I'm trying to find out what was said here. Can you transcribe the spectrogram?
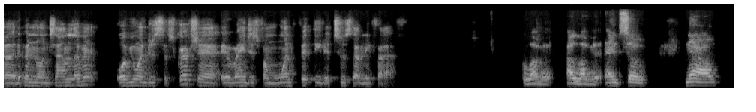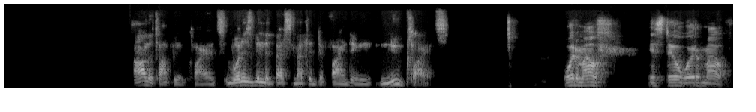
uh, depending on time limit. Or if you want to do the subscription, it ranges from 150 to 275. Love it. I love it. And so now, on the topic of clients, what has been the best method to finding new clients? Word of mouth. It's still word of mouth.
